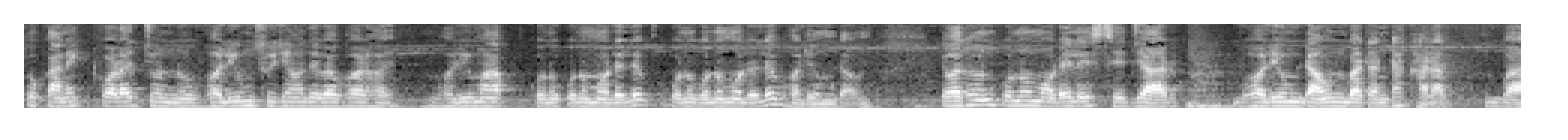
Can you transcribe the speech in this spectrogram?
তো কানেক্ট করার জন্য ভলিউম সুইচ আমাদের ব্যবহার হয়। ভলিউম আপ কোনো কোনো মডেলে কোনো কোনো মডেলে ভলিউম ডাউন এবার ধরুন কোনো মডেল এসছে যার ভলিউম ডাউন বাটনটা খারাপ বা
